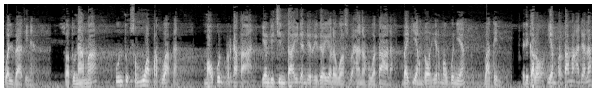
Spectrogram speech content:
wal batinah suatu nama untuk semua perbuatan maupun perkataan yang dicintai dan diridhai oleh Allah Subhanahu wa taala, baik yang dohir maupun yang batin. Jadi kalau yang pertama adalah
